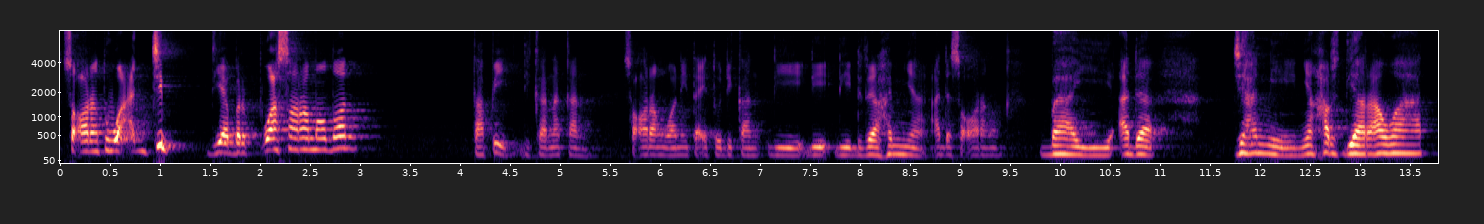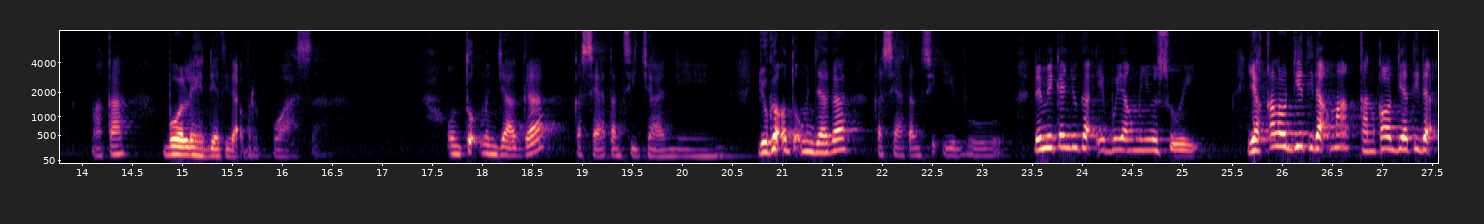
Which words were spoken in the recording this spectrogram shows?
seorang itu wajib dia berpuasa Ramadan tapi dikarenakan seorang wanita itu di di di, di, di rahimnya ada seorang bayi, ada janin yang harus dia rawat, maka boleh dia tidak berpuasa. Untuk menjaga kesehatan si janin. Juga untuk menjaga kesehatan si ibu. Demikian juga ibu yang menyusui. Ya kalau dia tidak makan, kalau dia tidak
